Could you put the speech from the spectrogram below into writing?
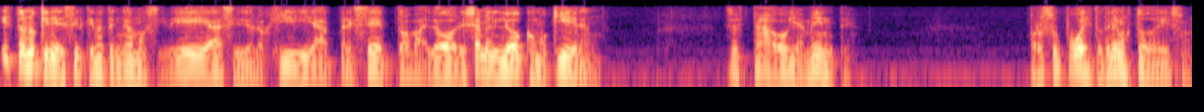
Esto no quiere decir que no tengamos ideas, ideología, preceptos, valores, llámenlo como quieran. Eso está, obviamente. Por supuesto, tenemos todo eso.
